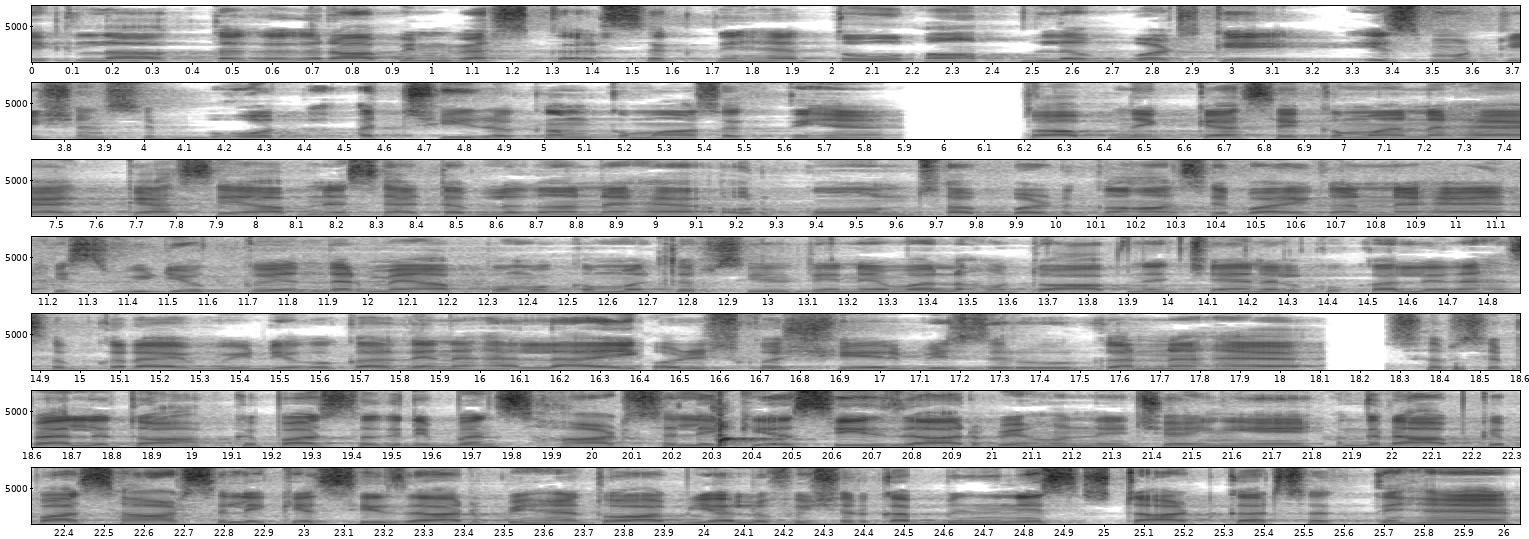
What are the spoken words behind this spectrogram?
एक लाख तक अगर आप इन्वेस्ट कर सकते हैं तो आप लवर्स के इस मोटिशन से बहुत अच्छी रकम कमा सकते हैं। तो आपने कैसे कमाना है, कैसे आपने सेटअप लगाना है और कौन सा बर्ड कहाँ से बाय करना है, इस वीडियो के अंदर मैं आपको मुकम्मल तफसील देने वाला हूँ। तो आपने चैनल को कर लेना है सब्सक्राइब वीडियो को कर देना है लाइक और इसको शेयर भी ज़रूर करना है। सबसे पहले तो आपके पास तकरीबन साठ से लेकर अस्सी हज़ार रुपये होने चाहिए। अगर आपके पास साठ से लेकर अस्सी हज़ार रुपये हैं तो आप येलो फिशर का बिज़नेस स्टार्ट कर सकते हैं।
